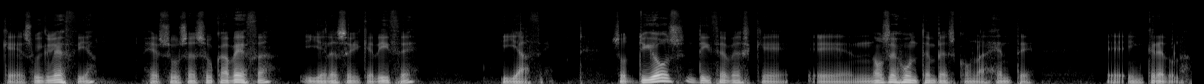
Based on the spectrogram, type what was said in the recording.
que es su iglesia, Jesús es su cabeza y Él es el que dice y hace. So, Dios dice, ves, que eh, no se junten, ves, con la gente eh, incrédula,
